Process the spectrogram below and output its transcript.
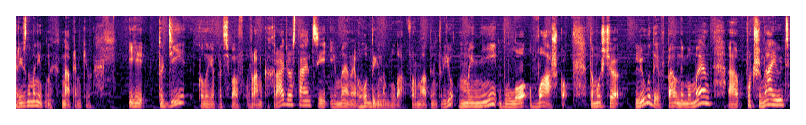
різноманітних напрямків. І тоді, коли я працював в рамках радіостанції, і в мене година була формату інтерв'ю, мені було важко, тому що люди в певний момент е, починають,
